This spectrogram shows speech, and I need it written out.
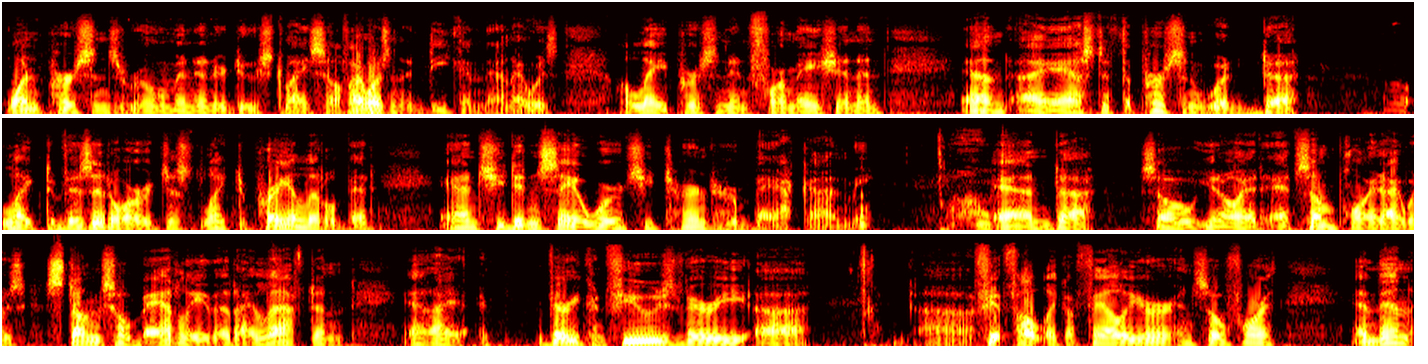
one person's room and introduced myself. I wasn't a deacon then; I was a lay person in formation, and and I asked if the person would. Uh, like to visit or just like to pray a little bit. And she didn't say a word. She turned her back on me. Oh. And uh, so, you know, at, at some point I was stung so badly that I left and, and I, very confused, very, uh, uh, felt like a failure and so forth. And then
